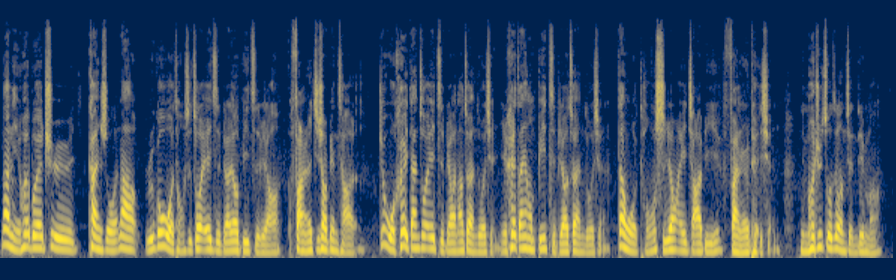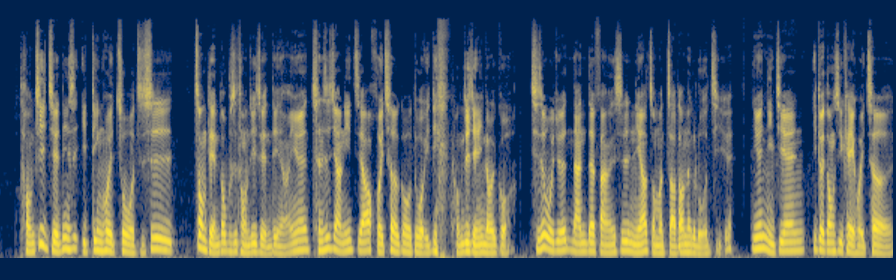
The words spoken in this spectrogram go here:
那你会不会去看说，那如果我同时做 A 指标又 B 指标，反而绩效变差了？就我可以单做 A 指标，那赚很多钱，也可以单用 B 指标赚很多钱，但我同时用 A 加 B 反而赔钱。你们会去做这种检定吗？统计检定是一定会做，只是重点都不是统计检定啊，因为诚实讲，你只要回测够多，一定 统计检定都会过。其实我觉得难的反而是你要怎么找到那个逻辑，因为你今天一堆东西可以回测，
